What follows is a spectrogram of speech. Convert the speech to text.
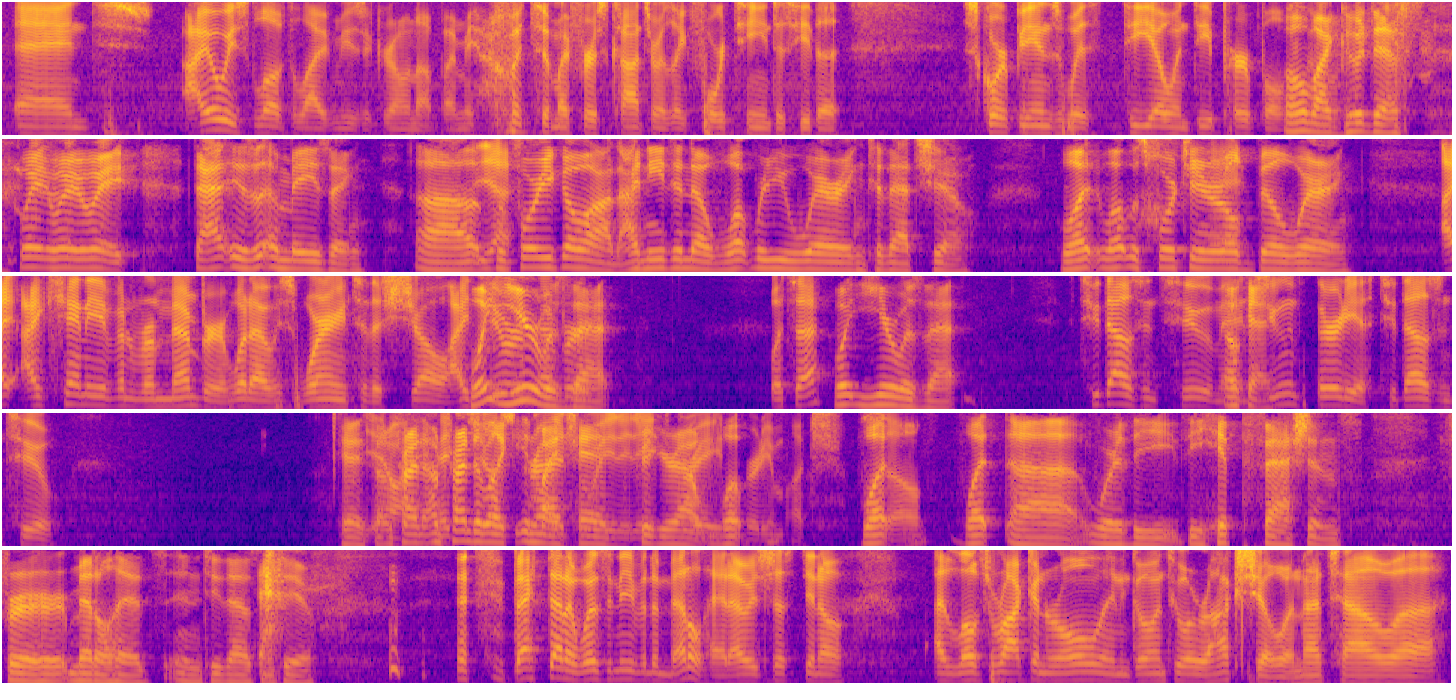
and I always loved live music growing up. I mean, I went to my first concert. I was like 14 to see the Scorpions with Dio and Deep Purple. Oh so. my goodness! wait, wait, wait! That is amazing. Uh, yes. Before you go on, I need to know what were you wearing to that show? What what was 14 year old Bill wearing? I, I can't even remember what I was wearing to the show. I what year remember, was that? What's that? What year was that? 2002, man. Okay. June 30th, 2002. Okay, so you I'm know, trying. I'm trying to like in my head figure out what pretty much what so. what uh, were the the hip fashions for metalheads in 2002. Back then, I wasn't even a metalhead. I was just you know, I loved rock and roll and going to a rock show, and that's how uh,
